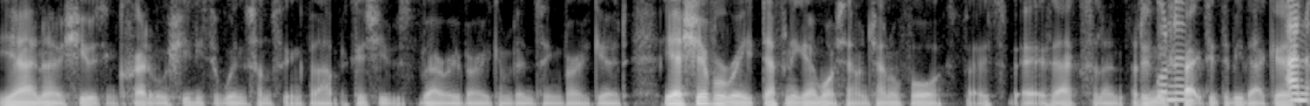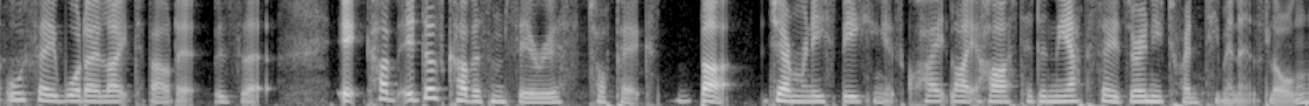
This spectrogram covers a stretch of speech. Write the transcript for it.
Yeah, no, she was incredible. She needs to win something for that because she was very, very convincing, very good. Yeah, Chivalry, definitely go and watch that on Channel 4. It's, it's excellent. I didn't of- expect it to be that good. And also, what I liked about it was that it co- it does cover some serious topics, but generally speaking, it's quite light-hearted, and the episodes are only twenty minutes long,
